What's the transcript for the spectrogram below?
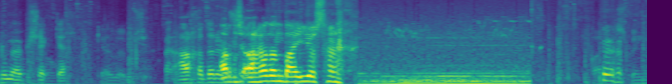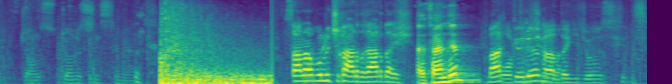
Durma öpüşek gel. Gel bir şey. Ben arkadan Kardeş arkadan dayıyor sana. Kardeş benim John, John Sins'im yani. Sana bunu çıkardı kardeş. Efendim? Bak Orta görüyor musun? çağdaki John Sins.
